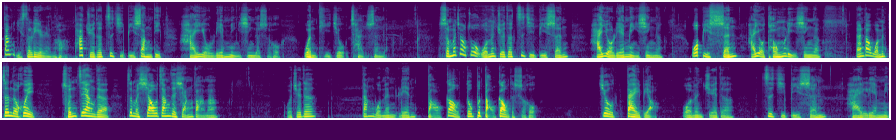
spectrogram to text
当以色列人哈，他觉得自己比上帝还有怜悯心的时候，问题就产生了。什么叫做我们觉得自己比神还有怜悯心呢？我比神还有同理心呢？难道我们真的会存这样的这么嚣张的想法吗？我觉得，当我们连祷告都不祷告的时候，就代表我们觉得自己比神还怜悯。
